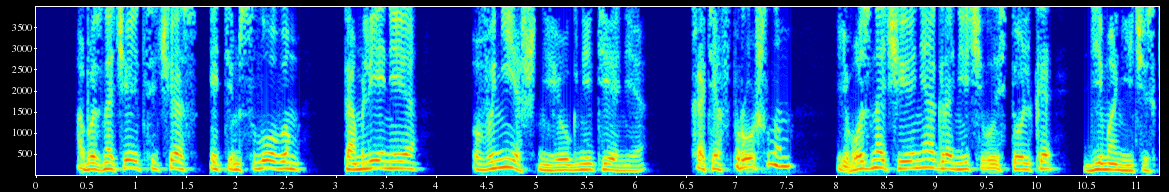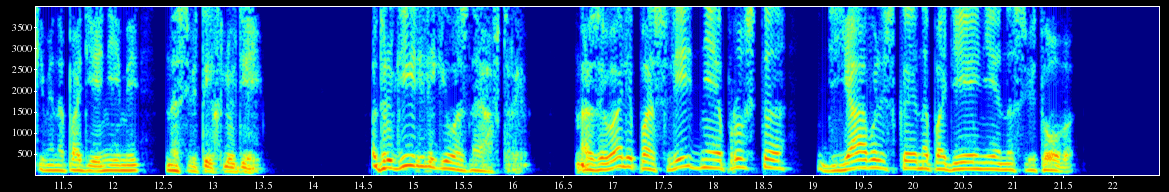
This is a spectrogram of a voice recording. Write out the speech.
обозначает сейчас этим словом томление внешнее угнетение, хотя в прошлом его значение ограничивалось только демоническими нападениями на святых людей. Другие религиозные авторы называли последнее просто «дьявольское нападение на святого».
